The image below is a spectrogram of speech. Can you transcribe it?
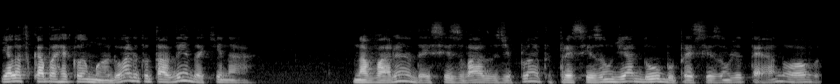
E ela ficava reclamando: Olha, tu tá vendo aqui na, na varanda esses vasos de planta? Precisam de adubo, precisam de terra nova.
